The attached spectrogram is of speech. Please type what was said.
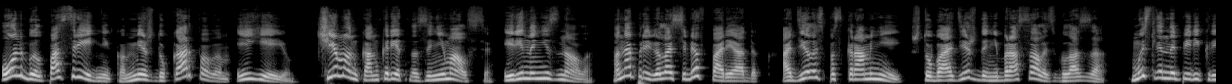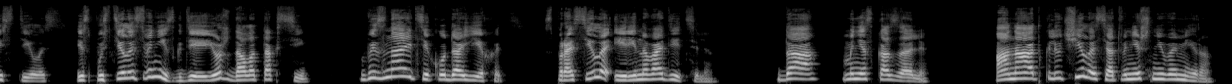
Он был посредником между Карповым и ею. Чем он конкретно занимался, Ирина не знала. Она привела себя в порядок, оделась поскромней, чтобы одежда не бросалась в глаза. Мысленно перекрестилась и спустилась вниз, где ее ждало такси. «Вы знаете, куда ехать?» спросила Ирина водителя. «Да, мне сказали». Она отключилась от внешнего мира.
